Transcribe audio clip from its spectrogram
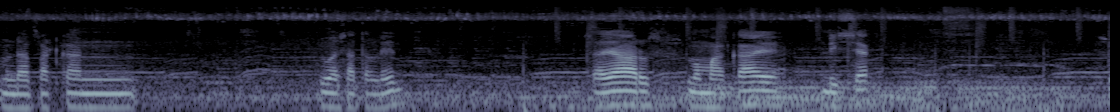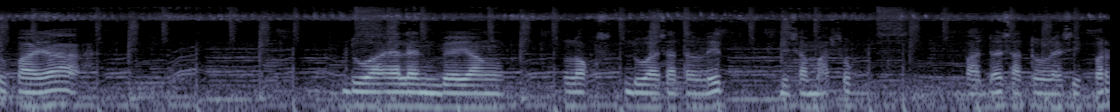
mendapatkan dua satelit saya harus memakai disek supaya dua LNB yang LOX dua satelit bisa masuk pada satu receiver.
